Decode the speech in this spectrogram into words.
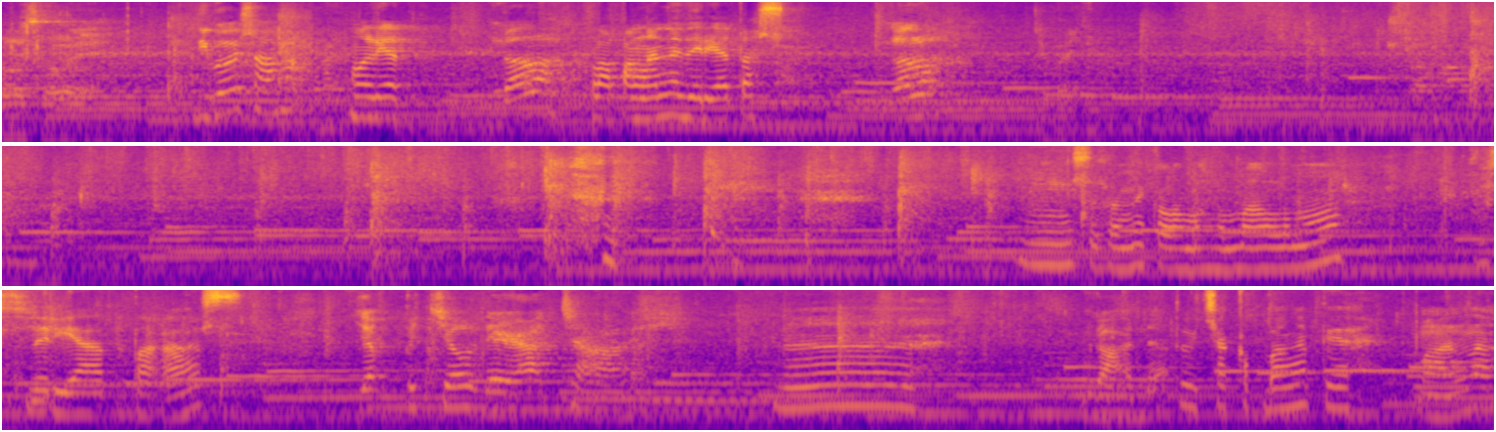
Ya harus soalnya. Di bawah sama. Mau lihat Enggak lah, lapangannya dari atas. enggak lah. Coba aja. Ini suasananya kalau malam-malam dari atas. Yang kecil dari atas. Nah, Enggak ada. tuh cakep banget ya. Mana?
